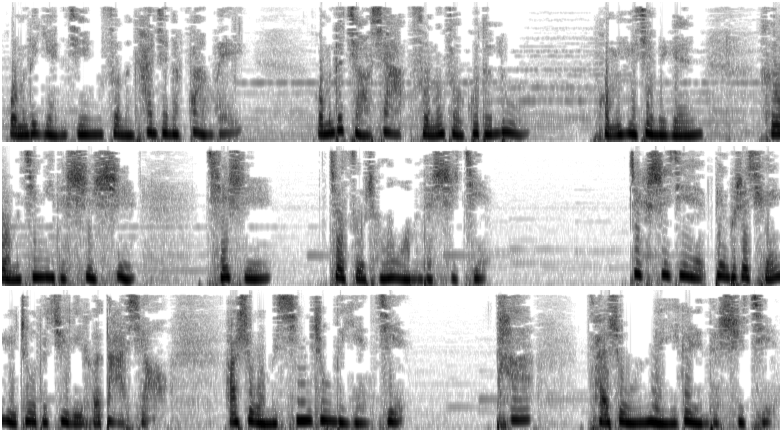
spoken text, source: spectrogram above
我们的眼睛所能看见的范围，我们的脚下所能走过的路，我们遇见的人和我们经历的世事，其实就组成了我们的世界。这个世界并不是全宇宙的距离和大小，而是我们心中的眼界，它才是我们每一个人的世界。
